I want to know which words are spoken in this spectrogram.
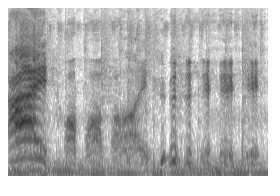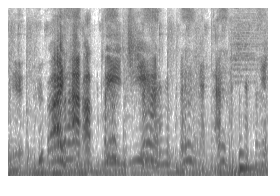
Ay! Ay! Ay çatlayacağım. İşbirliği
